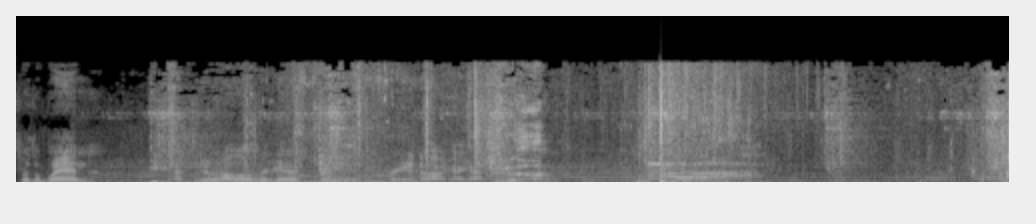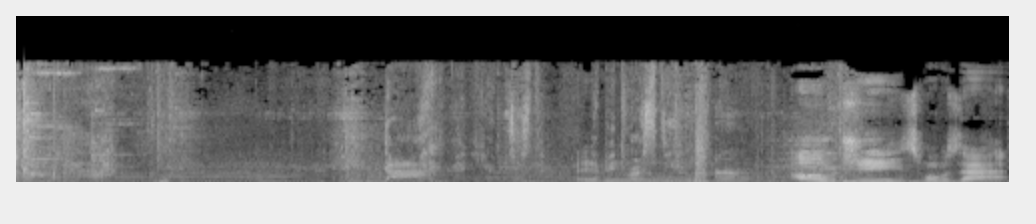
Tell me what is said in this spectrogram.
for the win. I Have to do it all over again. Bring it, bring it, dog. I got you this time. I'm just a Maybe. Oh, jeez, what was that?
